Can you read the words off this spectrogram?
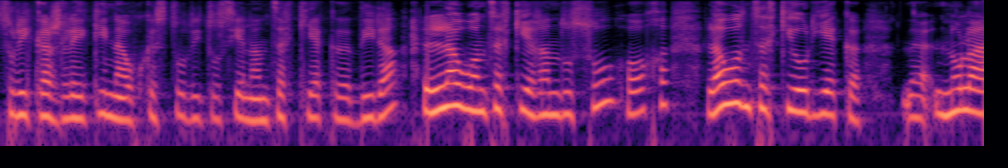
zuri ikasleekin aurkeztu dituzien antzerkiak dira. Lau antzerki erranduzu, hor, lau antzerki horiek eh, nola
